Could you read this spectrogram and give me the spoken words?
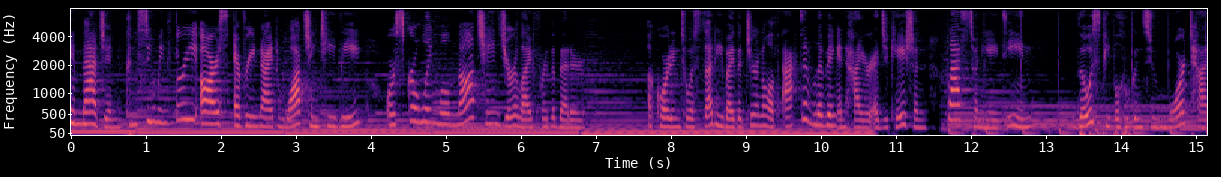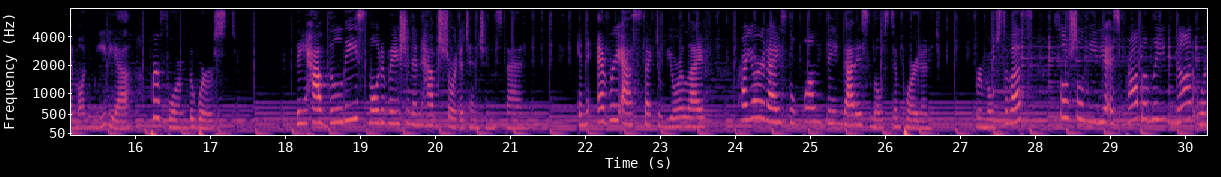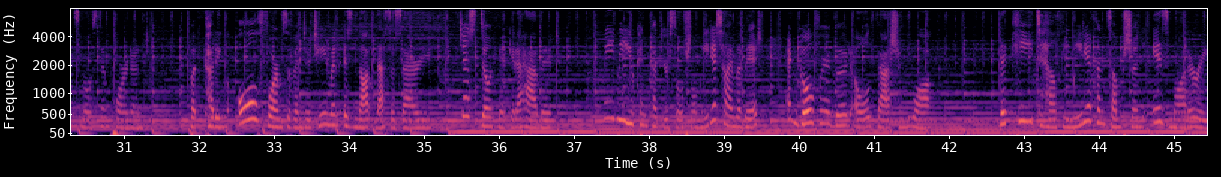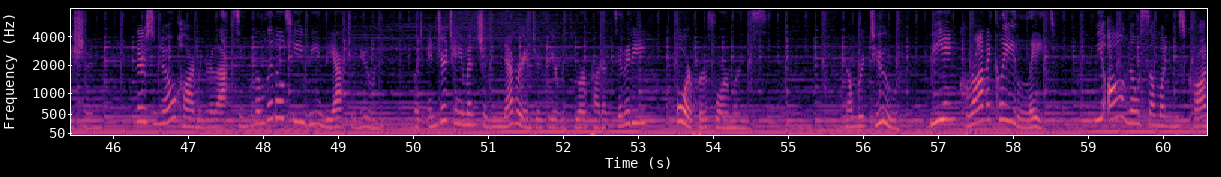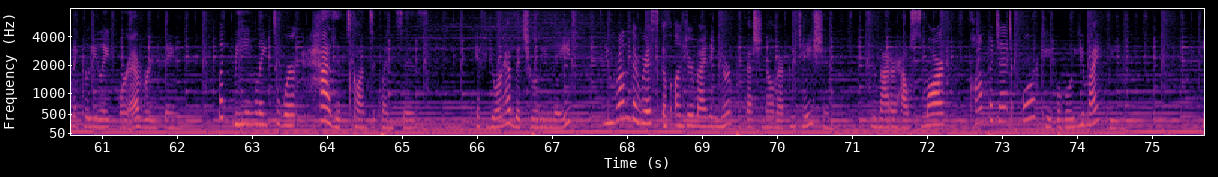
Imagine consuming three hours every night watching TV or scrolling will not change your life for the better. According to a study by the Journal of Active Living and Higher Education, last 2018, those people who consume more time on media perform the worst. They have the least motivation and have short attention span. In every aspect of your life, prioritize the one thing that is most important. For most of us, social media is probably not what's most important. But cutting all forms of entertainment is not necessary. Just don't make it a habit. Maybe you can cut your social media time a bit and go for a good old fashioned walk. The key to healthy media consumption is moderation. There's no harm in relaxing with a little TV in the afternoon, but entertainment should never interfere with your productivity or performance. Number 2. Being chronically late. We all know someone who's chronically late for everything, but being late to work has its consequences. If you're habitually late, you run the risk of undermining your professional reputation no matter how smart, competent, or capable you might be.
